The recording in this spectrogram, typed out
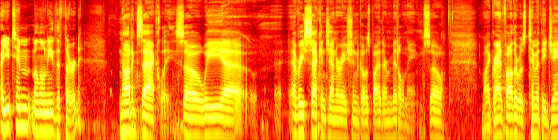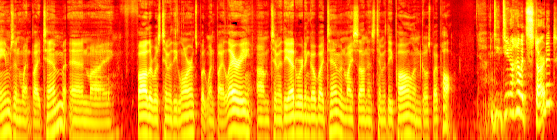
Are you Tim Maloney the third? Not exactly. So we uh, every second generation goes by their middle name. So my grandfather was Timothy James and went by Tim, and my father was Timothy Lawrence but went by Larry. I'm Timothy Edward and go by Tim, and my son is Timothy Paul and goes by Paul. Do, do you know how it started?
